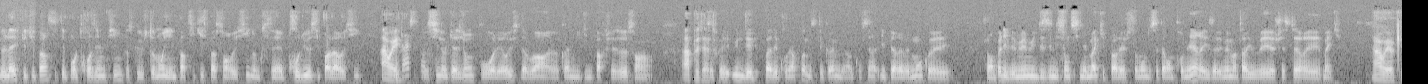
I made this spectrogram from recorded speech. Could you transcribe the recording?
le, live que tu parles, c'était pour le troisième film parce que justement, il y a une partie qui se passe en Russie, donc c'est produit aussi par la Russie. Ah oui. C'est aussi une occasion pour les Russes d'avoir euh, quand même Linkin Park chez eux. Enfin, ah peut-être. Une des, pas des premières fois, mais c'était quand même un concert hyper événement quoi. Et je me rappelle, il y avait même eu des émissions de cinéma qui parlaient justement de cette avant-première et ils avaient même interviewé Chester et Mike. Ah oui, ok.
